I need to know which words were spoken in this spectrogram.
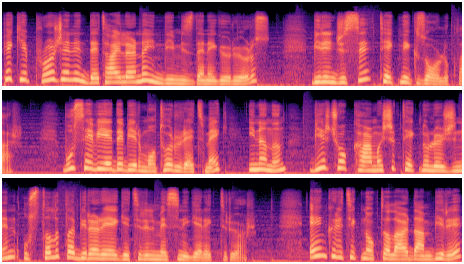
Peki projenin detaylarına indiğimizde ne görüyoruz? Birincisi teknik zorluklar. Bu seviyede bir motor üretmek, inanın birçok karmaşık teknolojinin ustalıkla bir araya getirilmesini gerektiriyor. En kritik noktalardan biri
